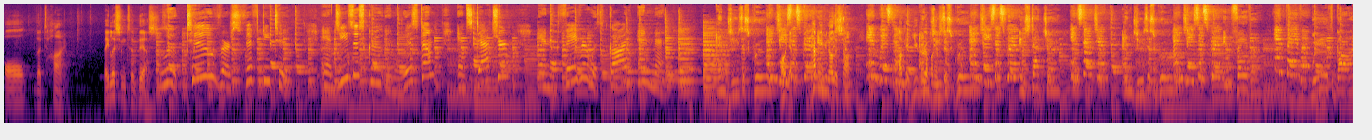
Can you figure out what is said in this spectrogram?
all the time. They listened to this Luke 2, verse 52. And Jesus grew in wisdom and stature and in favor with God and men. And Jesus grew. And Jesus Oh, yeah. grew How many of you know this song? in wisdom. Okay, you grew up on this Jesus too. grew And Jesus grew in stature. in stature. And Jesus grew And Jesus grew in favor in favor with God.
